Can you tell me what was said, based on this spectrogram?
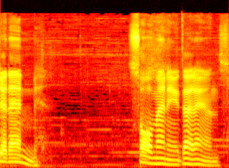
Dead end. So many dead ends.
